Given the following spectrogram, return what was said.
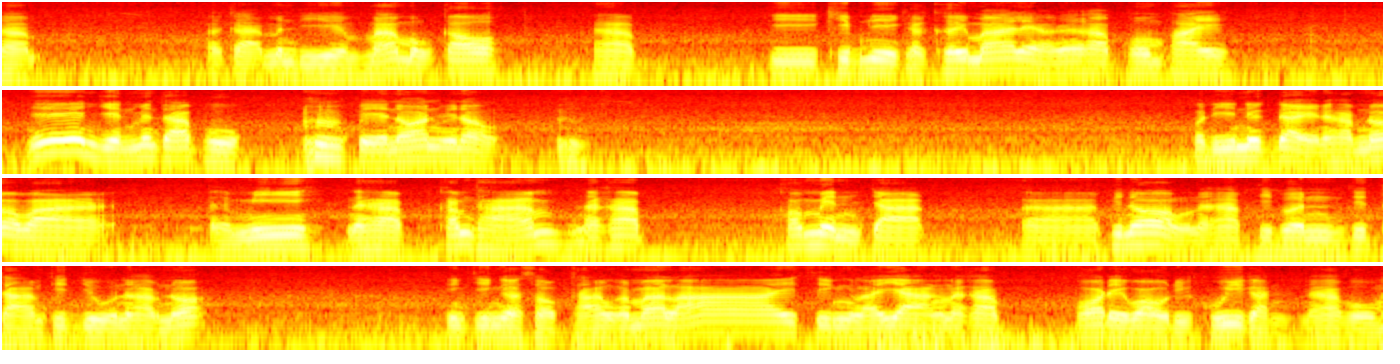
ครับ อากาศมันดีมาหม่องเก่านะครับ ที่คลิปนี้ก็เคยมาแล้วนะครับโฮมไพเย็นเย็นเป็นตาผูก เปนอนพี่น้องพอดีนึกได้นะครับเนาะว่ามีนะครับคำถามนะครับคอมเมนต์จากพี่น้องนะครับ ที่เพิ่นติดตามติดอยู่นะครับเนาะจริงๆก็สอบถามกันมาหลายสิ่งหลายอย่างนะครับ พอได้เว้าได้คุยกันนะครับผม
